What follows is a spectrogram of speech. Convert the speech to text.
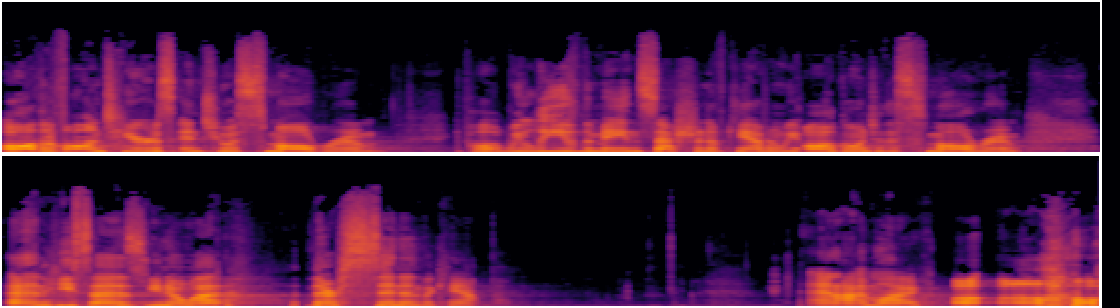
all the volunteers, into a small room. We leave the main session of camp and we all go into this small room. And he says, You know what? There's sin in the camp. And I'm like, uh oh.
